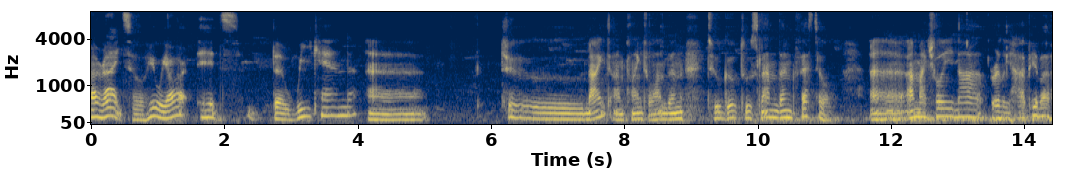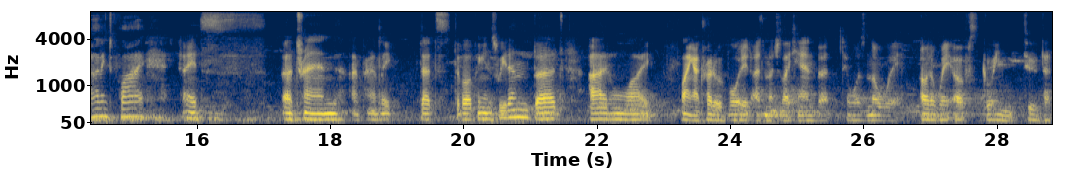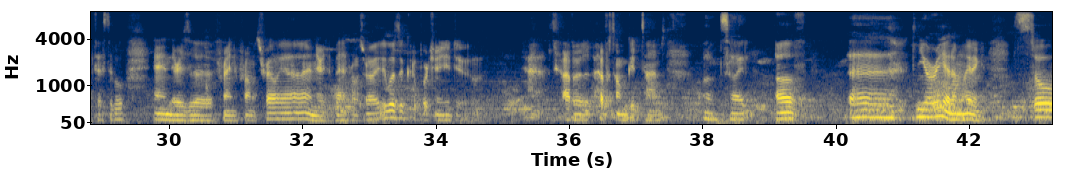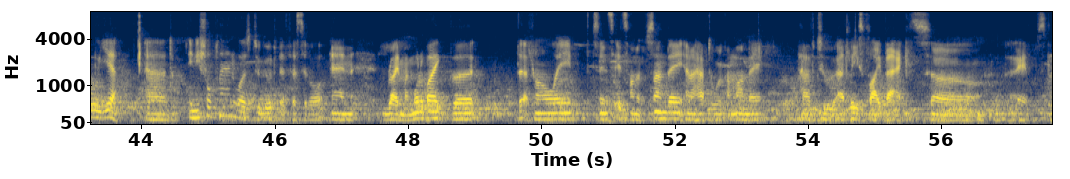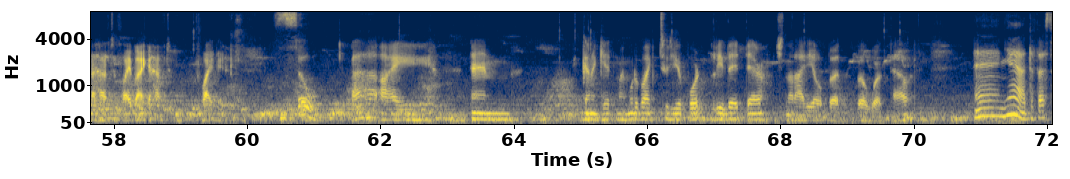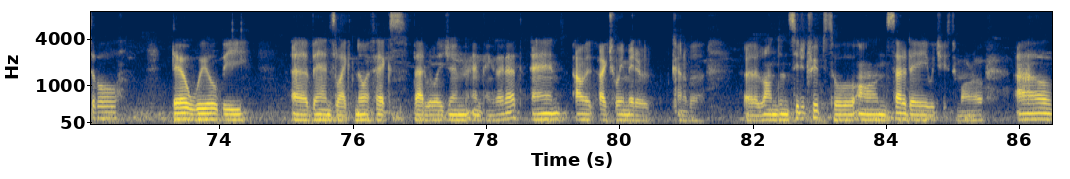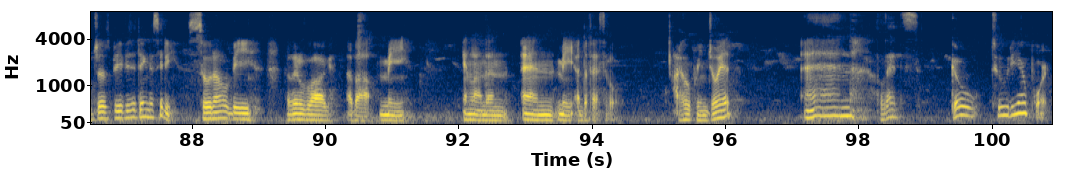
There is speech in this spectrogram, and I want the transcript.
Alright, so here we are. It's the weekend. Uh, tonight I'm flying to London to go to Slam Dunk Festival. Uh, I'm actually not really happy about having to fly. It's a trend apparently that's developing in Sweden, but I don't like flying. I try to avoid it as much as I can, but there was no way other way of going to that festival. And there's a friend from Australia and there's a band from Australia. It was a good opportunity to have a have some good times outside of uh, the new area that I'm living. So yeah uh, the initial plan was to go to the festival and ride my motorbike but definitely since it's on a Sunday and I have to work on Monday have to at least fly back. So I have to fly back, I have to fly there. So uh, I am gonna get my motorbike to the airport, leave it there, which is not ideal, but well worked out. And yeah, at the festival, there will be uh, bands like NoFX, Bad Religion, and things like that. And I actually made a kind of a, a London city trip. So on Saturday, which is tomorrow, I'll just be visiting the city. So that'll be a little vlog about me in London and me at the festival. I hope you enjoy it and let's go to the airport.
